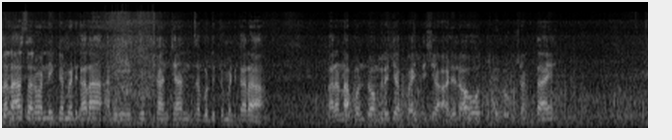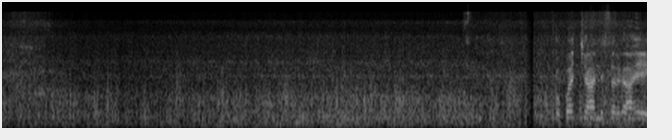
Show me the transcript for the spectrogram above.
चला सर्वांनी कमेंट करा आणि खूप छान छान जबरदस्त कमेंट करा. कारण आपण डोंगराच्या पायथ्याशी आलेलो आहोत तुम्ही बघू शकताय. खूपच छान निसर्ग आहे.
